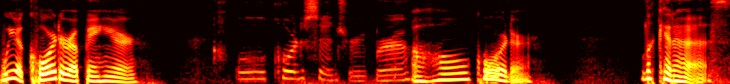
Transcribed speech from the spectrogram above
We a quarter up in here. Whole quarter century, bro. A whole quarter. Look at us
